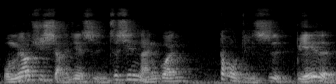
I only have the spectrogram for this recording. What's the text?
我们要去想一件事情，这些难关。到底是别人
